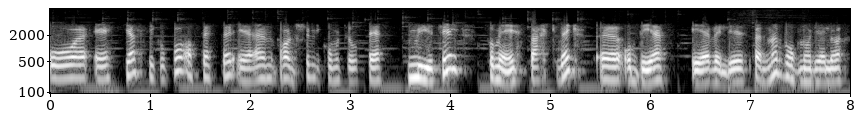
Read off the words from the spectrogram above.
Og jeg er helt sikker på at dette er en bransje vi kommer til å se mye til, som er i sterk vekst. Eh, og det er veldig spennende, både når det gjelder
